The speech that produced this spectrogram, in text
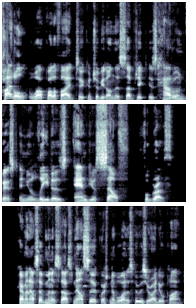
Title, well qualified to contribute on this subject, is How to Invest in Your Leaders and Yourself for Growth. Come on, our seven minutes starts now, sir. Question number one is Who is your ideal client?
